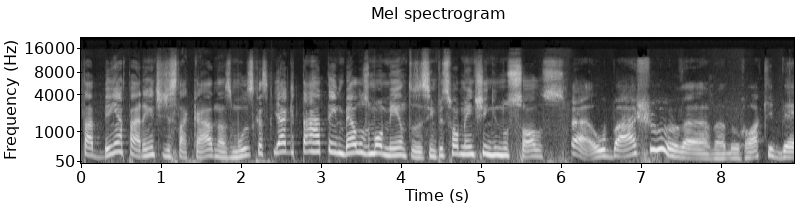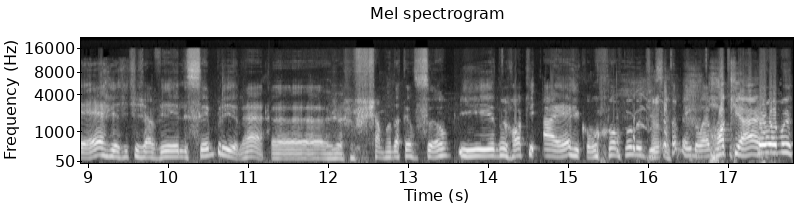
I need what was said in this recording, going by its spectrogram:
tá bem aparente, destacado nas músicas, e a guitarra tem belos momentos, assim, principalmente nos solos. É, o baixo na- na- no rock BR a gente já vê ele sempre, né, é, chamando atenção e no rock AR, como o Nuno disse, também não é muito Rock Ar. não é,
